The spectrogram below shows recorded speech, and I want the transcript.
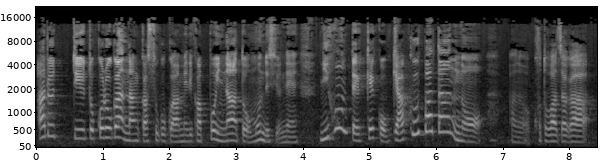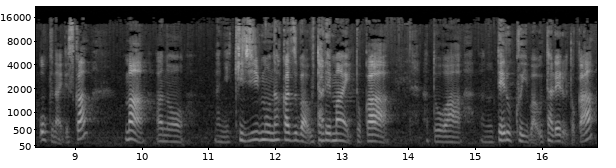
あるっていうところがなんかすごくアメリカっぽいなと思うんですよね。日本って結構逆パターンのあのことわざが多くないですか？まああの何記事も泣かずば打たれまいとかあとはあの出る杭は打たれるとか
